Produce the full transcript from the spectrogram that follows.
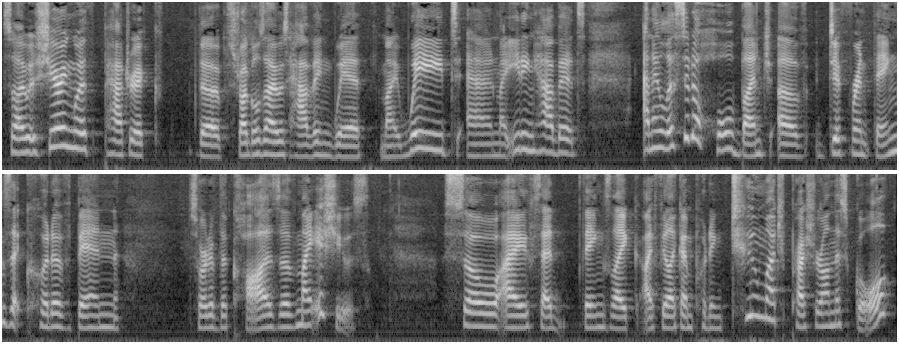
So I was sharing with Patrick the struggles I was having with my weight and my eating habits. And I listed a whole bunch of different things that could have been sort of the cause of my issues. So I said things like, I feel like I'm putting too much pressure on this goal,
